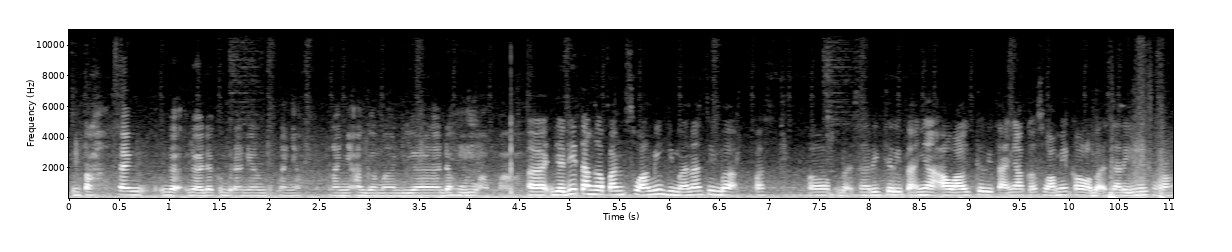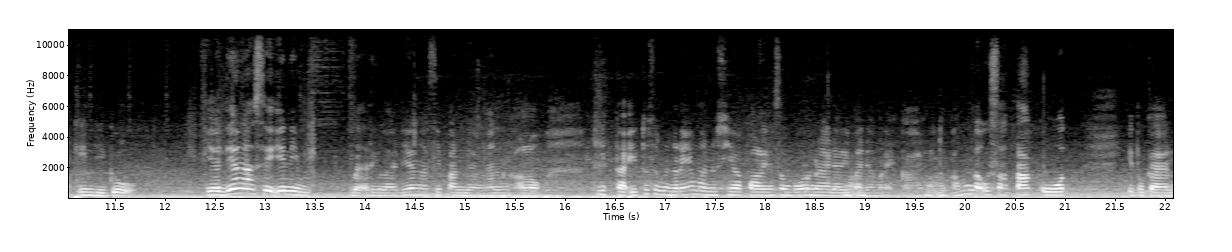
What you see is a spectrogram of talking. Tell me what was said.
Entah saya nggak nggak ada keberanian untuk nanya nanya agama dia dahulu apa. Eh, jadi tanggapan suami gimana sih Mbak? Pas eh, Mbak Sari ceritanya awal ceritanya ke suami kalau Mbak Sari ini seorang indigo? Ya dia ngasih ini mbak Rila dia ngasih pandangan kalau kita itu sebenarnya manusia paling sempurna daripada mereka gitu. Hmm. kamu nggak usah takut itu kan.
